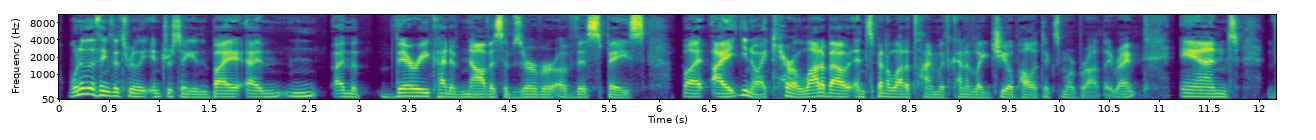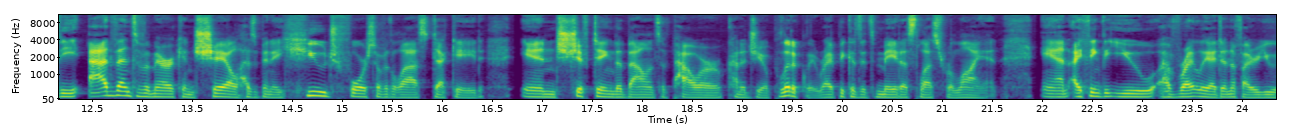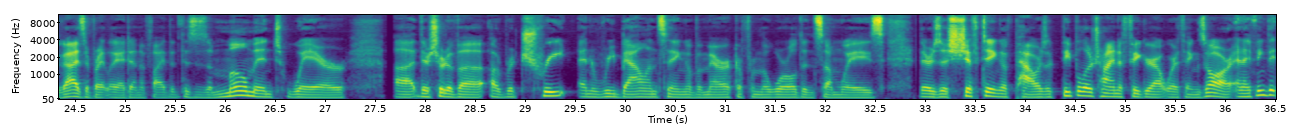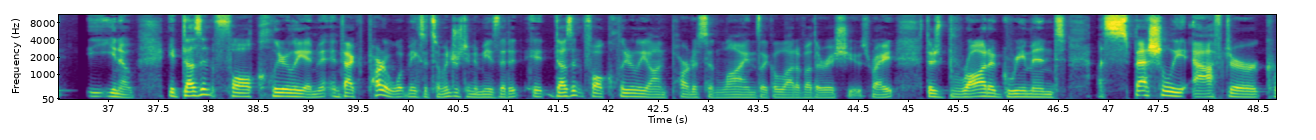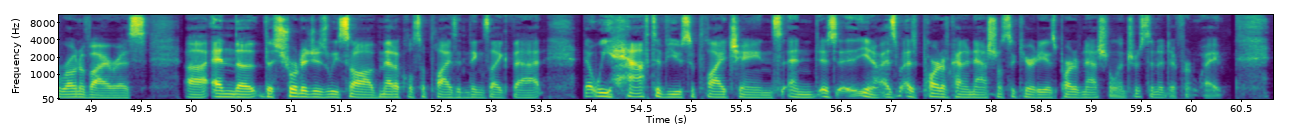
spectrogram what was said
one of the things that's really interesting, and by I'm I'm a very kind of novice observer of this space, but I, you know, I care a lot about and spend a lot of time with kind of like geopolitics more broadly, right? And the advent of American shale has been a huge force over the last decade in shifting the balance of power kind of geopolitically, right? Because it's made us less reliant. And I think that you have rightly identified, or you guys have rightly identified, that this is a moment where uh, there's sort of a, a retreat and rebalancing of America from the world in some ways. There's a shifting of powers. Like people are trying to figure out where things are. And I think that you know, it doesn't fall clearly. And in fact, part of what makes it so interesting to me is that it, it doesn't fall clearly on partisan lines like a lot of other issues, right? There's broad agreement, especially after coronavirus uh, and the, the shortages we saw of medical supplies and things like that, that we have to view supply chains and as, you know, as, as part of kind of national security, as part of national interest in a different way.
